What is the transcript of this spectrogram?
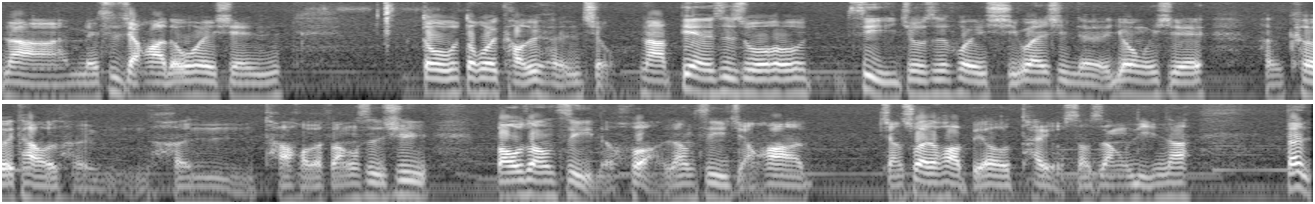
那每次讲话都会先都都会考虑很久。那变的是说自己就是会习惯性的用一些很客套、很很讨好的方式去。包装自己的话，让自己讲话讲出来的话不要太有杀伤力。那但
